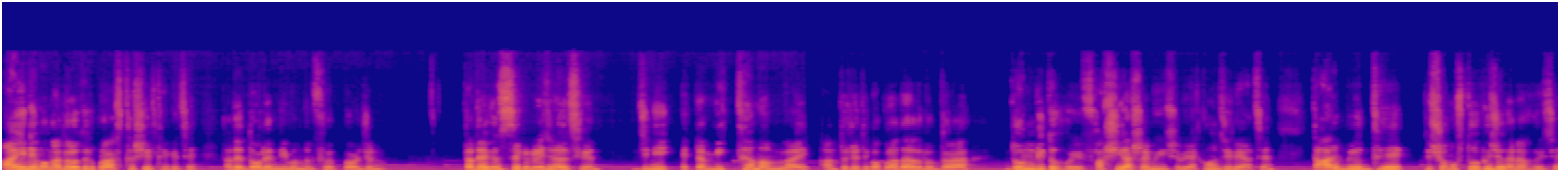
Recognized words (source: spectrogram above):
আইন এবং আদালতের উপর আস্থাশীল থেকেছে তাদের দলের নিবন্ধন ফেরত পাওয়ার জন্য। তাদের একজন সেক্রেটারি জেনারেল ছিলেন যিনি একটা মিথ্যা মামলায় আন্তর্জাতিক অপরাধ আদালত দ্বারা দণ্ডিত হয়ে ফাঁসি আসামি হিসেবে এখনও জেলে আছেন, তার বিরুদ্ধে যে সমস্ত অভিযোগ আনা হয়েছে,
